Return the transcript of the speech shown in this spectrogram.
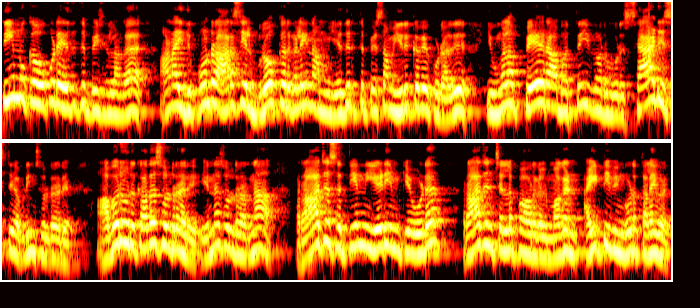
திமுகவை கூட எதிர்த்து பேசலாங்க. ஆனால் இது போன்ற அரசியல் புரோக்கர்களை நாம் எதிர்த்து பேசாமல் இருக்கவே கூடாது. இவங்கெல்லாம் பேராபத்து இவர் ஒரு சேடிஸ்ட் அப்படின்னு சொல்கிறாரு அவர் ஒரு கதை சொல்கிறாரு என்ன சொல்கிறாருன்னா ராஜசத்தியன் ஏடிஎம்கேவோட ராஜன் செல்லப்பா அவர்கள் மகன் ஐடி விங்கோட தலைவர்.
